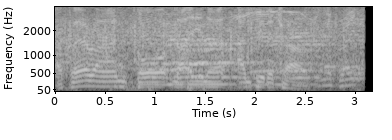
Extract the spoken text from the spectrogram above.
A clear round for La Ina and Peter Charles.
